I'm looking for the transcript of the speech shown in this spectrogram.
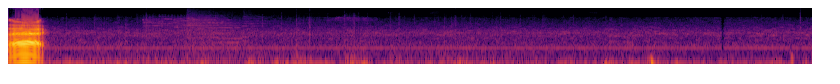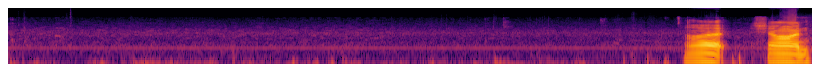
Zach. Alright, Sean.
